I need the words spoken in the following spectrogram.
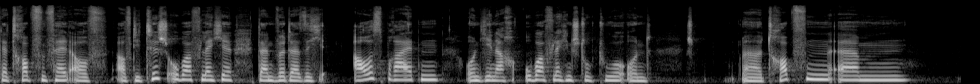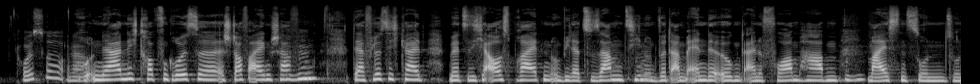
der Tropfen fällt auf, auf die Tischoberfläche, dann wird er sich ausbreiten und je nach Oberflächenstruktur und äh, Tropfen... Ähm, Größe? Oder? Ja, nicht Tropfengröße, Stoffeigenschaften mhm. der Flüssigkeit wird sich ausbreiten und wieder zusammenziehen mhm. und wird am Ende irgendeine Form haben, mhm. meistens so, ein, so,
